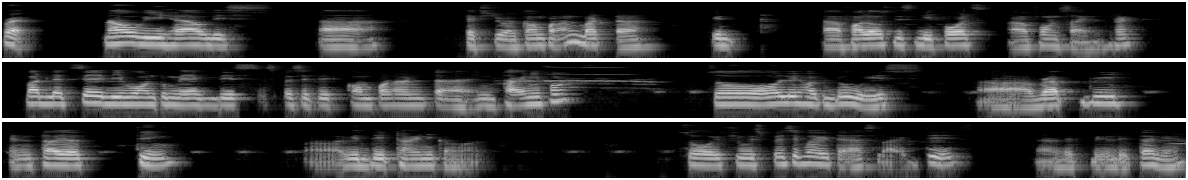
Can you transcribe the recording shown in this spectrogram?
Right. Now we have this uh, textual component but uh, it uh, follows this default uh, font size right but let's say we want to make this specific component uh, in tiny font. So all you have to do is uh, wrap the entire thing uh, with the tiny command. So if you specify it as like this and let's build it again.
